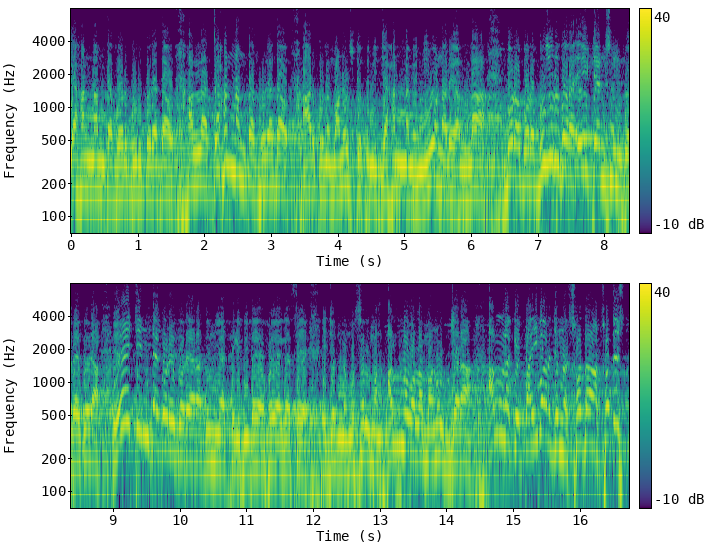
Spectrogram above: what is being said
জাহান নামটা ভরপুর করে দাও। আল্লাহ জাহান নামটা ভরে দাও। আর কোনো মানুষকে তুমি জাহান নামে নিও না রে আল্লাহ। বড় বড় বুজুর্গরা এই টেনশন করে করে, এই চিন্তা করে করে এরা দুনিয়ার থেকে বিদায় হয়ে গেছে। এই জন্য মুসলমান আল্লাহওয়ালা মানুষ যারা আল্লাহকে পাইবার জন্য সদা সচেষ্ট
